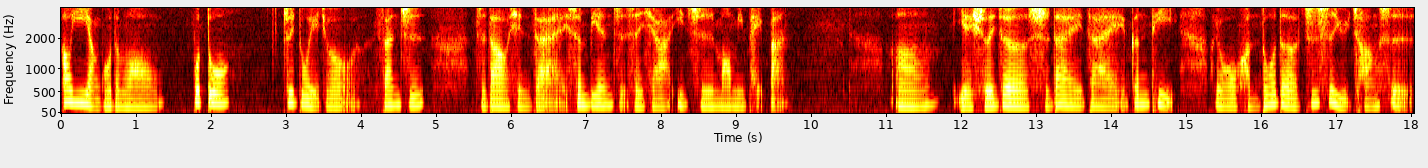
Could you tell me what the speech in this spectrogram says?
奥一养过的猫不多，最多也就三只，直到现在身边只剩下一只猫咪陪伴。嗯，也随着时代在更替，有很多的知识与尝试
